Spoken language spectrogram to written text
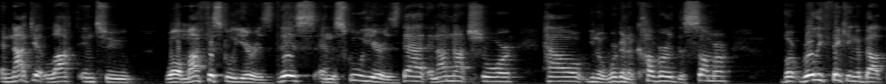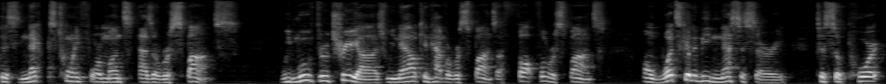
and not get locked into, well, my fiscal year is this and the school year is that, and I'm not sure how, you know, we're going to cover the summer, but really thinking about this next 24 months as a response. We move through triage. We now can have a response, a thoughtful response on what's going to be necessary to support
